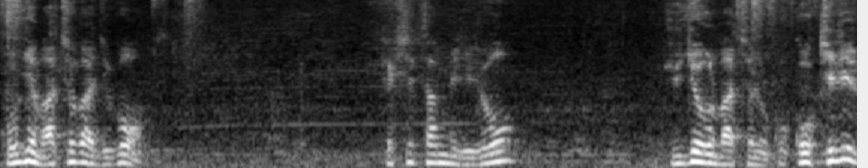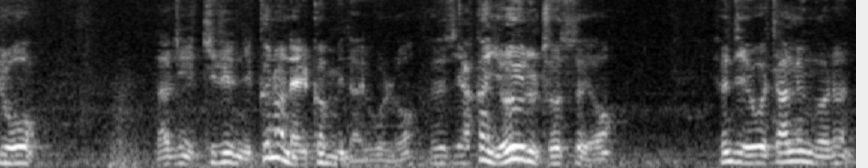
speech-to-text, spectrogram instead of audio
거기에 맞춰가지고 113mm로 규격을 맞춰놓고 그 길이로 나중에 길이를 끊어낼 겁니다. 이걸로. 그래서 약간 여유를 줬어요. 현재 이거 자른 거는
